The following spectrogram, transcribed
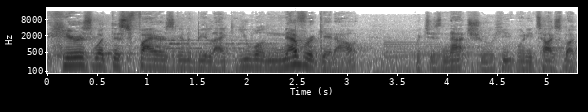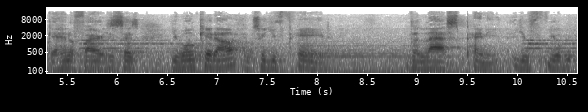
here's what this fire is going to be like. You will never get out," which is not true. He, when he talks about Gehenna fire, he says, "You won't get out until you've paid the last penny. You you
